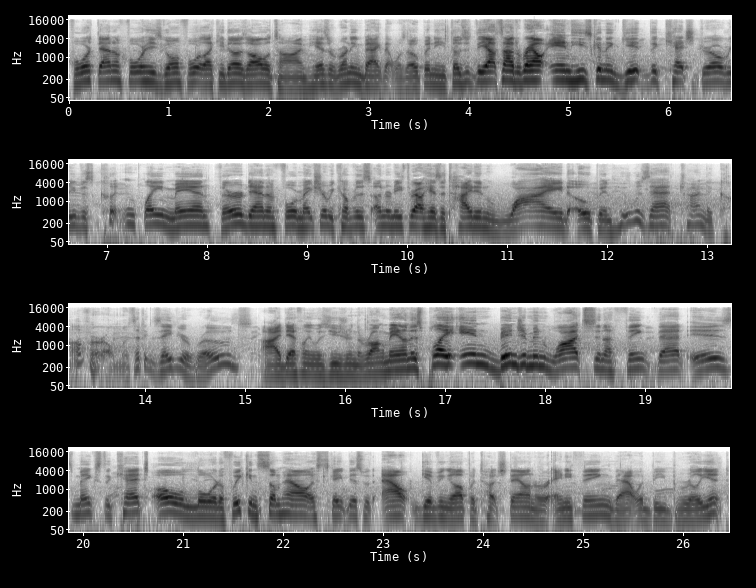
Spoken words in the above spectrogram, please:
Fourth down and four. He's going for it like he does all the time. He has a running back that was open. He throws it the outside route, and he's going to get the catch. Darrelle Revis couldn't play man. Third down and four. Make sure we cover this underneath route. He has a tight end wide open. Who was that trying to cover? Him. Was that Xavier Rhodes? I definitely was using the wrong man on this play in Benjamin Watson. I think that is makes the catch. Oh, Lord. If we can somehow escape this without giving up a touchdown or anything, that would be brilliant.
